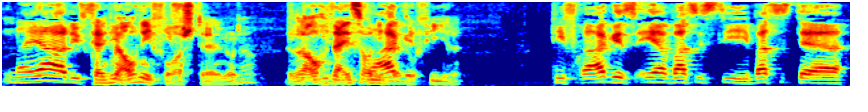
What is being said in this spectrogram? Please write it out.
Naja, die das kann ich mir auch nicht vorstellen, oder? Also auch da ist auch nicht mehr so viel. Die Frage ist eher, was ist die, was ist der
